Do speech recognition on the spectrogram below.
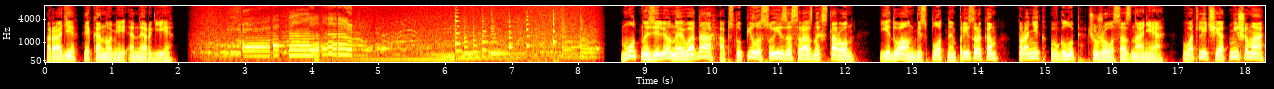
ради экономии энергии. Мутно-зеленая вода обступила Суиза с разных сторон. Едва он бесплотным призраком проник вглубь чужого сознания. В отличие от Мишима,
